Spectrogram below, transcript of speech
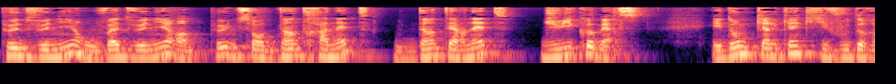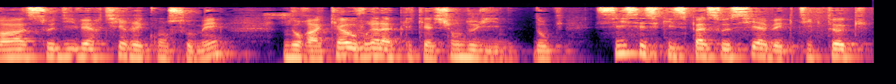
peut devenir ou va devenir un peu une sorte d'intranet ou d'internet du e-commerce. Et donc quelqu'un qui voudra se divertir et consommer n'aura qu'à ouvrir l'application Douyin. Donc si c'est ce qui se passe aussi avec TikTok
